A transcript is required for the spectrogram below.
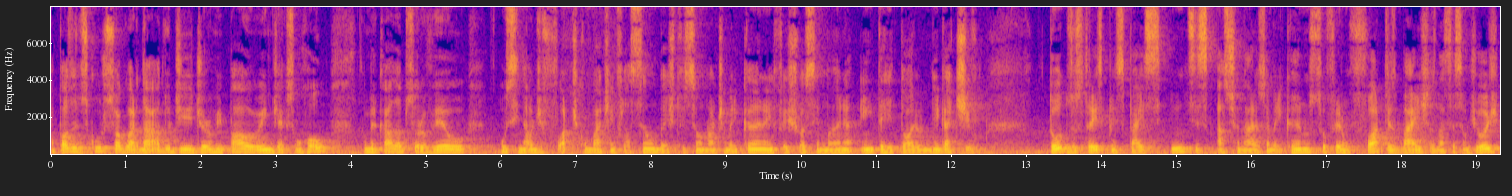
Após o discurso aguardado de Jeremy Powell em Jackson Hole, o mercado absorveu o sinal de forte combate à inflação da instituição norte-americana e fechou a semana em território negativo. Todos os três principais índices acionários americanos sofreram fortes baixas na sessão de hoje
